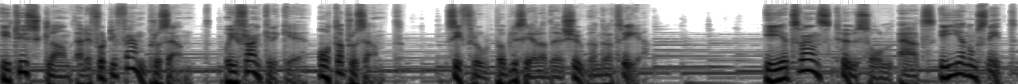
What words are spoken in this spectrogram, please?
I Tyskland är det 45 procent och i Frankrike 8 procent. Siffror publicerade 2003. I ett svenskt hushåll äts i genomsnitt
